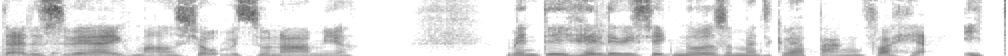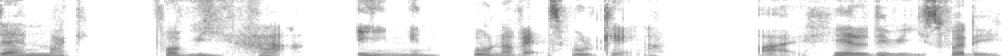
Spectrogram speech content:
Der er desværre ikke meget sjov ved tsunamier. Men det er heldigvis ikke noget, som man skal være bange for her i Danmark, for vi har ingen undervandsvulkaner. Ej, heldigvis for det.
